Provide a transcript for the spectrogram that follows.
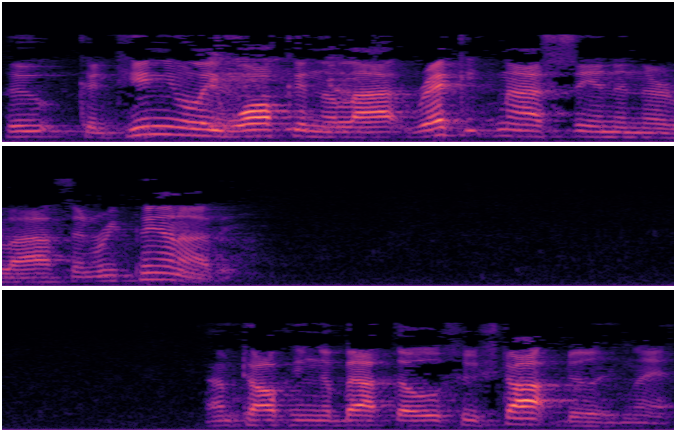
who continually walk in the light, recognize sin in their lives, and repent of it. I'm talking about those who stop doing that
